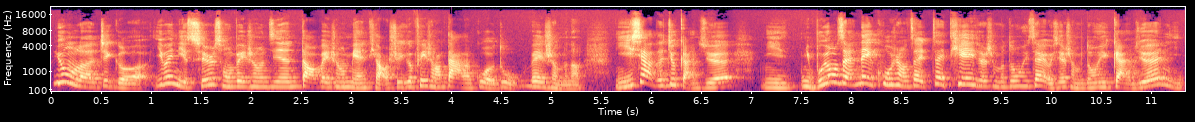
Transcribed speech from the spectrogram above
用了这个，因为你其实从卫生巾到卫生棉条是一个非常大的过渡，为什么呢？你一下子就感觉你你不用在内裤上再再贴一些什么东西，再有些什么东西，感觉你。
